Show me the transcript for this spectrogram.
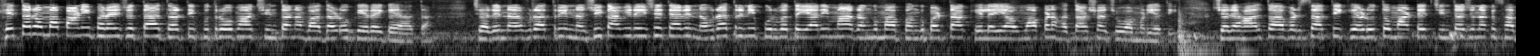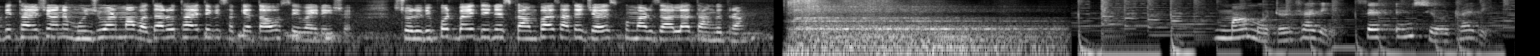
ખેતરોમાં પાણી ભરાઈ જતા ધરતીપુત્રોમાં ચિંતાના વાદળો ઘેરાઈ ગયા હતા. જ્યારે નવરાત્રિ નજીક આવી રહી છે ત્યારે નવરાત્રિની પૂર્વ તૈયારીમાં રંગમાં ભંગ પડતા ખેલૈયાઓમાં પણ હતાશા જોવા મળી હતી. જ્યારે હાલ તો આ વરસાદથી ખેડૂતો માટે ચિંતાજનક સાબિત થાય છે અને મૂંઝવણમાં વધારો થાય તેવી શક્યતાઓ સેવાઈ રહી છે. Story report by Dinesh Gambha સાથે જયેશ કુમાર ઝાલા, ધાંગધ્રા. મા motor driving, safe and sure driving.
